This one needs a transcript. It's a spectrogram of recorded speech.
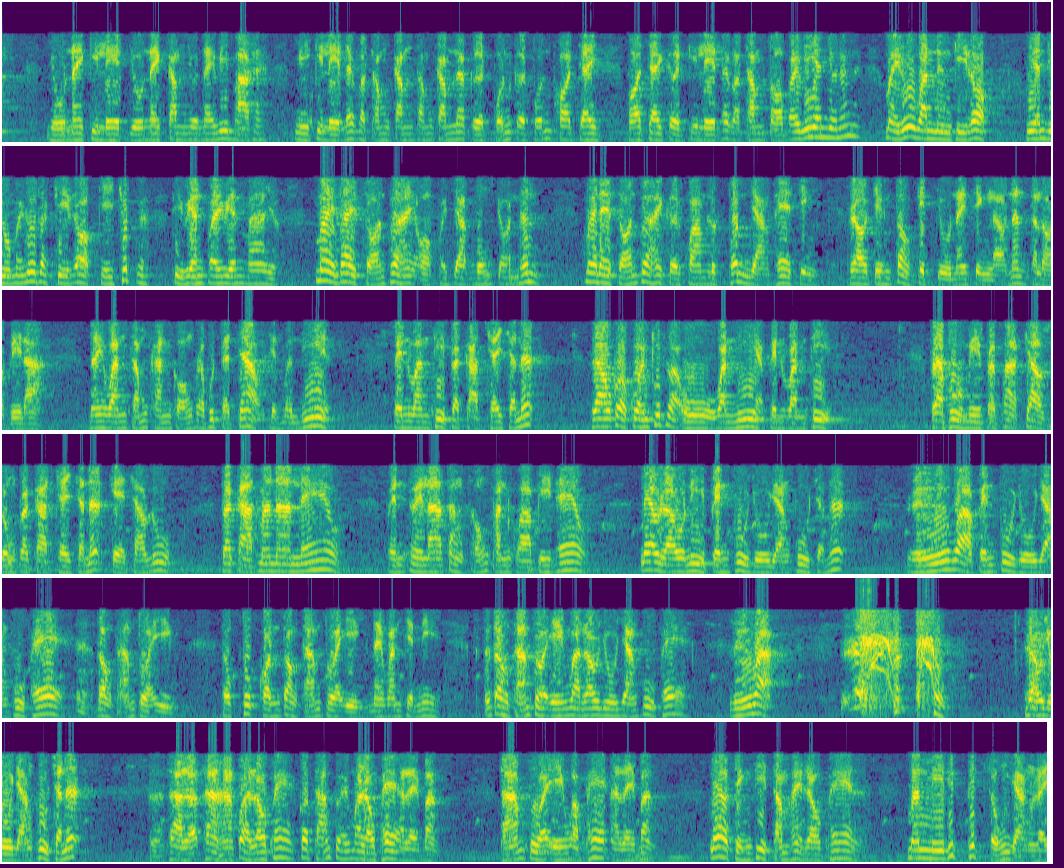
อยู่ในกิเลสอยู่ในกรรมอยู่ในวิบากมีกิเลสแล้วก็ทำกรรมทำกรรมแล้วเกิดผลเกิดผลพอใจ พอใจเกิดกิเลสแล้วก็ทำต่อไปเวียนอยู่นั้นไม่รู้วันหนึ่งกี่รอบเวียนอยู่ไม่รู้จะกี่รอบกี่ชุดที่เวียนไปเวียนมาอยู่ ไม่ได้สอนเพื่อให้ออกไปจากวงจรนั้น ไม่ได้สอนเพื่อให้เกิดความหลุดพ้นอย่างแท้จริง เราจึงต้องติดอยู่ในสิ่งเหล่านั้นตลอดเวลา ในวันสำคัญของพระพุทธเจ้า เช่นวันนี้ เป็นวันที่ประกาศชัยชนะ เราก็ควรคิดว่าโอ้วันนี้เป็นวันที่ พระผู้มีพระภาคเจ้าทรงประกาศชัยชนะแก่ชาวลูก ประกาศมานานแล้ว เป็นเวลาตั้งสองพันกว่าปีแล้ว แล้วเรานี่เป็นผู้อยู่อย่างผู้ชนะ หรือว่าเป็นผู้อยู่อย่างผู้แพ้ต้องถามตัวเองตกทุกคนต้องถามตัวเองในวันเช่นนี้ต้องถามตัวเองว่าเราอยู่อย่างผู้แพ้ หรือว่า เราอยู่อย่างผู้ชนะถ้าถ้าหากว่าเราแพ้ก็ถามตัวเองว่าเราแพ้อะไรบ้าง ถามตัวเองว่าแพ้อะไรบ้าง แล้วสิ่งที่ทำให้เราแพ้นะ มันมีฤทธิ์พิษสงอย่างไร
